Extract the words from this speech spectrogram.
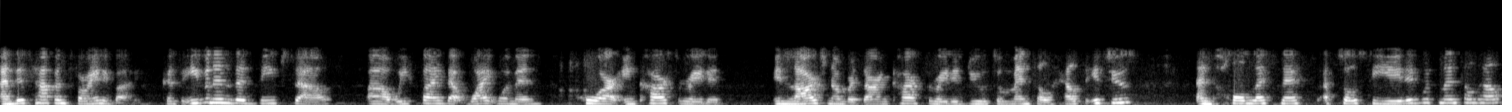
And this happens for anybody. Because even in the deep south, uh, we find that white women who are incarcerated in large numbers are incarcerated due to mental health issues and homelessness associated with mental health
